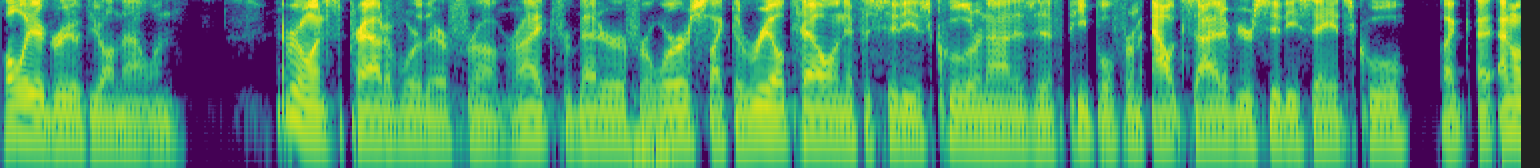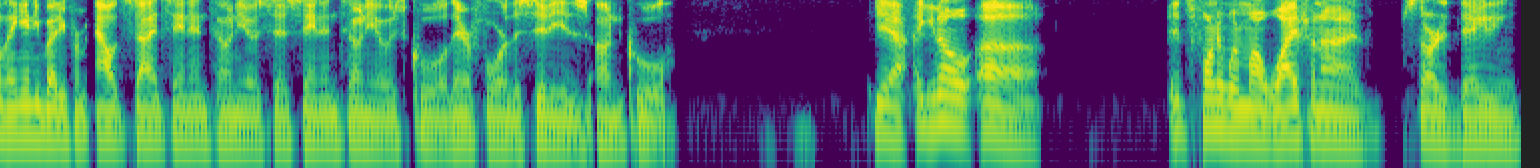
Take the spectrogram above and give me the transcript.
wholly agree with you on that one. Everyone's proud of where they're from, right? For better or for worse. Like the real tell on if a city is cool or not is if people from outside of your city say it's cool. Like I, I don't think anybody from outside San Antonio says San Antonio is cool, therefore the city is uncool. Yeah, you know, uh, it's funny when my wife and I started dating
